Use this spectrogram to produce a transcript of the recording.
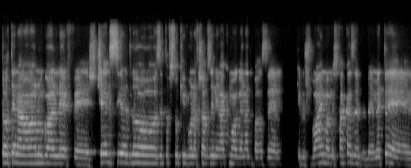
טוטנאם אמרנו גועל נפש, צ'לסי עוד לא, זה תפסו כיוון, עכשיו זה נראה כמו הגנת ברזל. כאילו שבועיים במשחק הזה, ובאמת אה,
